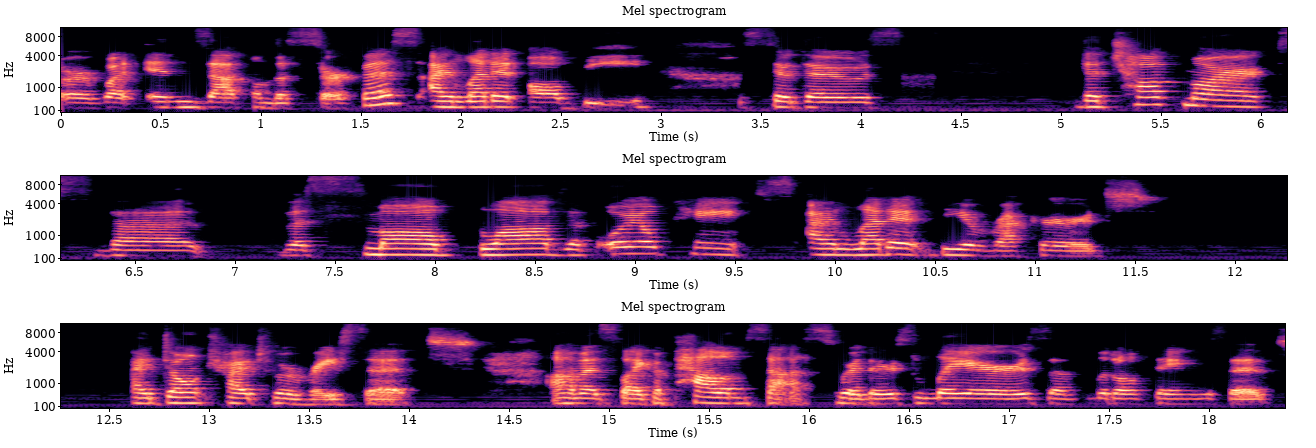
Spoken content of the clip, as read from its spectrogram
or what ends up on the surface. I let it all be. So those the chalk marks, the the small blobs of oil paints, I let it be a record. I don't try to erase it. Um, it's like a palimpsest where there's layers of little things that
